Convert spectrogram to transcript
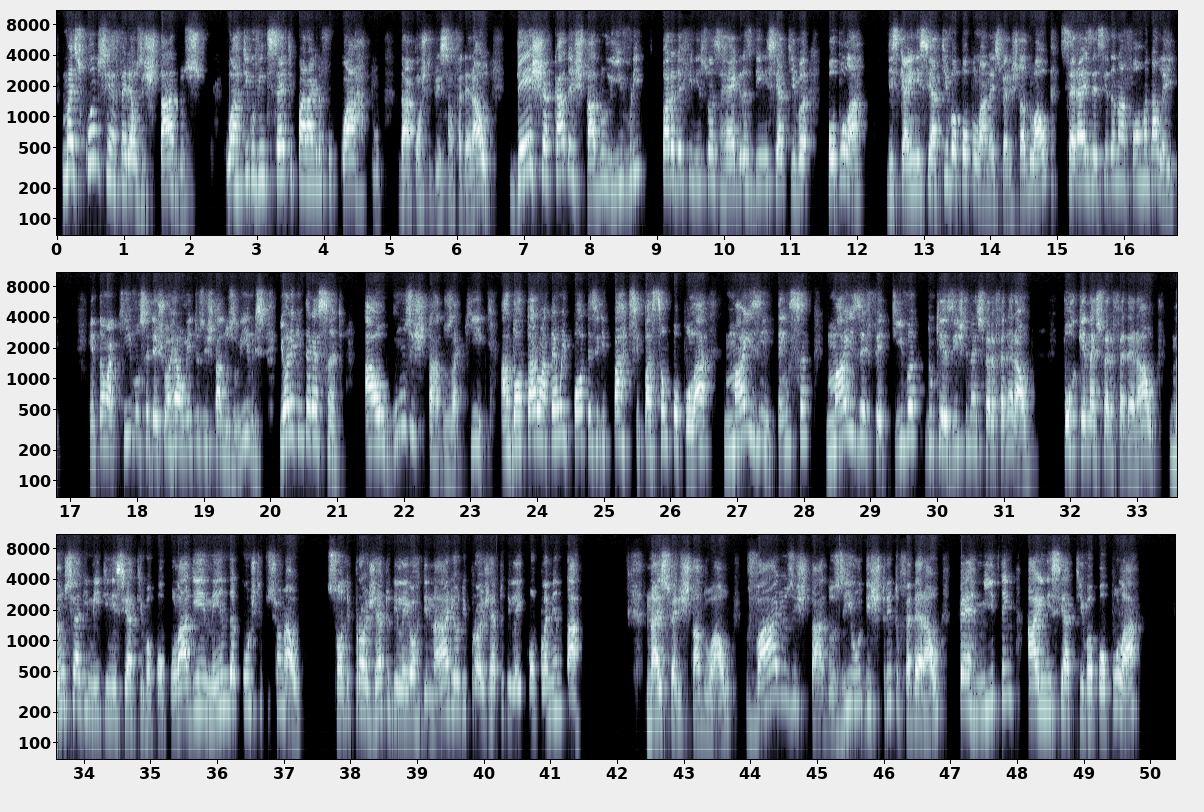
Mas quando se refere aos estados, o artigo 27, parágrafo 4 da Constituição Federal, deixa cada Estado livre para definir suas regras de iniciativa popular. Diz que a iniciativa popular na esfera estadual será exercida na forma da lei. Então, aqui você deixou realmente os estados livres, e olha que interessante, alguns estados aqui adotaram até uma hipótese de participação popular mais intensa, mais efetiva do que existe na esfera federal porque na esfera federal não se admite iniciativa popular de emenda constitucional, só de projeto de lei ordinária ou de projeto de lei complementar. Na esfera estadual, vários estados e o Distrito Federal permitem a iniciativa popular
